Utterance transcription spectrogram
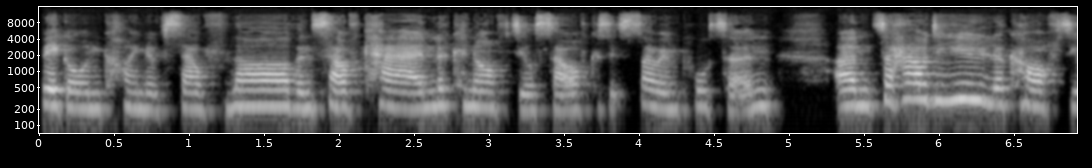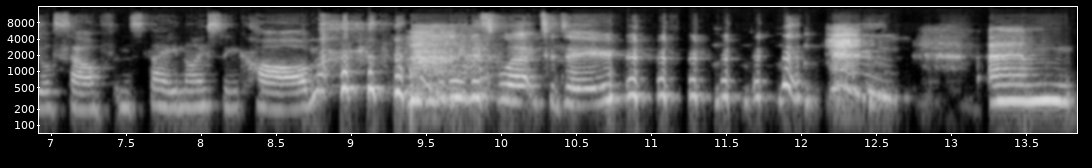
big on kind of self-love and self-care and looking after yourself because it's so important. Um, so how do you look after yourself and stay nice and calm with all this work to do? Um,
